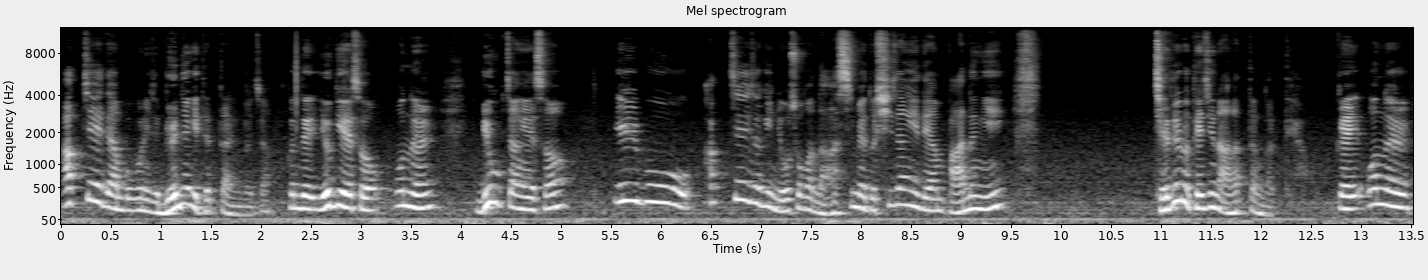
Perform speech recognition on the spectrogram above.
악재에 대한 부분이 이제 면역이 됐다는 거죠. 근데 여기에서 오늘 미국장에서 일부 악재적인 요소가 나왔음에도 시장에 대한 반응이 제대로 되지는 않았던 것 같아요. 그러니까 오늘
